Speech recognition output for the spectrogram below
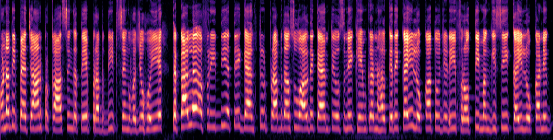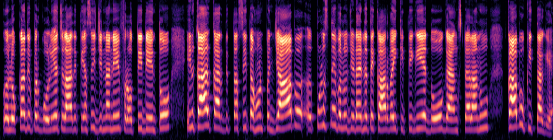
ਉਹਨਾਂ ਦੀ ਪਹਿਚਾਣ ਪ੍ਰਕਾਸ਼ ਸਿੰਘ ਅਤੇ ਪ੍ਰਭਦੀਪ ਸਿੰਘ ਵਜੋਂ ਹੋਈ ਹੈ। ਤਾਂ ਕੱਲ ਅਫਰੀਦੀ ਅਤੇ ਗੈਂਗਸਟਰ ਪ੍ਰਭ ਦਾਸੂਵਾਲ ਦੇ ਕਹਿਣ ਤੇ ਉਸਨੇ ਖੇਮਕਰਨ ਹਲਕੇ ਦੇ ਕਈ ਲੋਕਾਂ ਤੋਂ ਜਿਹੜੀ ਫਰੌਤੀ ਮੰਗੀ ਸੀ, ਕਈ ਲੋਕਾਂ ਨੇ, ਲੋਕਾਂ ਦੇ ਉੱਪਰ ਗੋਲੀਆਂ ਚਲਾ ਦਿੱਤੀਆਂ ਸੀ, ਜਿਨ੍ਹਾਂ ਨੇ ਫਰੌਤੀ ਦੇਣ ਤੋਂ ਇਨਕਾਰ ਕਰ ਦਿੱਤਾ ਸੀ। ਤਾਂ ਹੁਣ ਪੰਜਾਬ ਪੁਲਿਸ ਦੇ ਵੱਲੋਂ ਜਿਹੜਾ ਇਹਨਾਂ ਤੇ ਕਾਰਵਾਈ ਕੀਤੀ ਗਈ ਹੈ, ਦੋ ਗੈਂਗਸਟਰਾਂ ਨੂੰ ਕਾਬੂ ਕੀਤਾ ਗਿਆ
